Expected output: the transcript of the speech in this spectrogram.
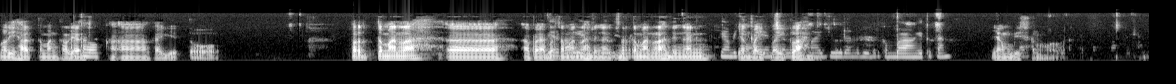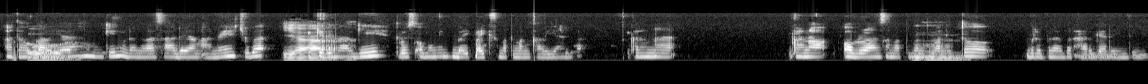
melihat teman kalian Atau- Ah, ah, kayak gitu bertemanlah eh apa ya Biar bertemanlah dengan bertemanlah dengan gitu. yang, yang kalian baik-baik bisa lah. lebih maju dan lebih berkembang gitu kan. yang bisa mau atau Betul. kalian mungkin udah ngerasa ada yang aneh coba ya pikirin lagi terus omongin baik-baik sama teman kalian karena karena obrolan sama teman-teman Mm-mm. itu benar-benar berharga ada intinya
